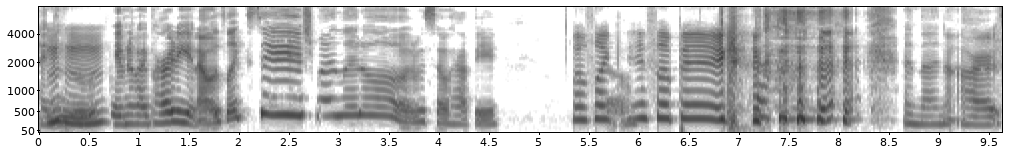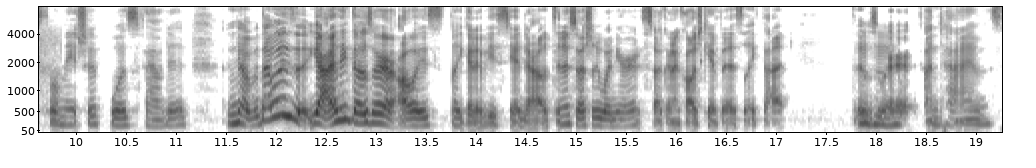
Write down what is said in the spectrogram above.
And you Mhm. came to my party and I was like, Sage, my little. I was so happy. I was like, So. it's a big. and then our soulmate ship was founded. No, but that was yeah, I think those are always like gonna be standouts, and especially when you're stuck on a college campus like that. Those Mhm. were fun times.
